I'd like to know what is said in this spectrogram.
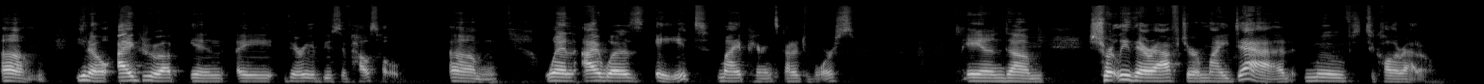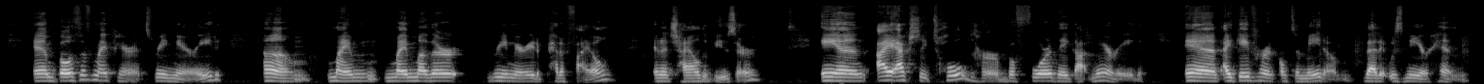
Um, you know, I grew up in a very abusive household. Um, when I was eight, my parents got a divorce. And um, shortly thereafter, my dad moved to Colorado. And both of my parents remarried. Um, my, my mother remarried a pedophile and a child abuser. And I actually told her before they got married, and I gave her an ultimatum that it was me or him.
